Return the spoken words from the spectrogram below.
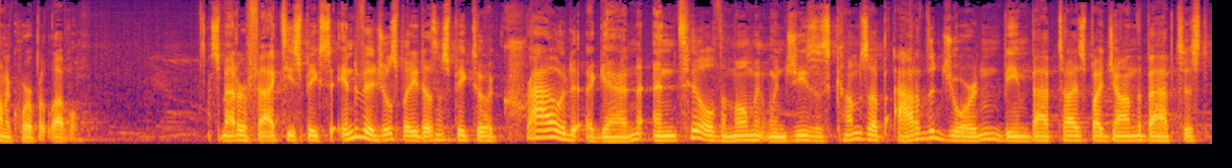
on a corporate level. As a matter of fact, he speaks to individuals, but he doesn't speak to a crowd again until the moment when Jesus comes up out of the Jordan, being baptized by John the Baptist,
